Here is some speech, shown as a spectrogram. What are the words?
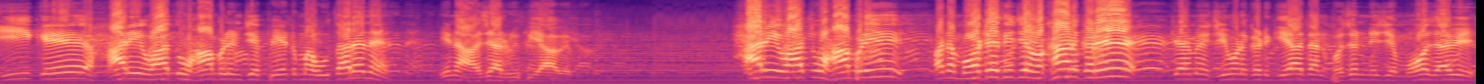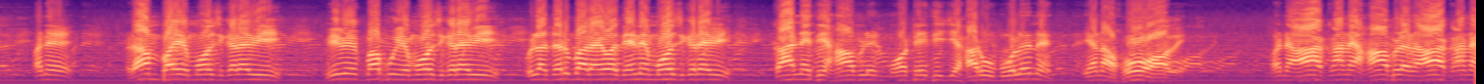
ઈ કે હારી વાતો સાંભળીને જે પેટમાં ઉતારે ને, એના હજાર રૂપિયા આવે. હારી વાતો સાંભળી અને મોઢેથી જે વખાણ કરે કે અમે જીવનગઢ ગયા હતા અને ભજનની જે મોજ આવી અને રામભાઈએ મોજ કરાવી, વિવેક બાપુએ મોજ કરાવી, ઓલા દરબાર આવ્યા તેને મોજ કરાવી, કાનેથી સાંભળીને મોઢેથી જે હારું બોલે ને, એના હો આવે. અને આ કાને સાંભળે ને આ કાને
